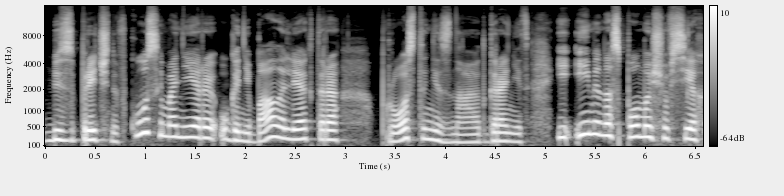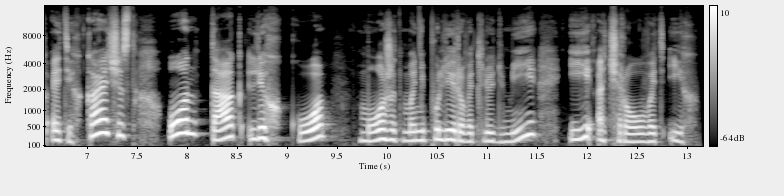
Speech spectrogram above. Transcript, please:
безупречный вкус и манеры у Ганнибала Лектора просто не знают границ. И именно с помощью всех этих качеств он так легко может манипулировать людьми и очаровывать их.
